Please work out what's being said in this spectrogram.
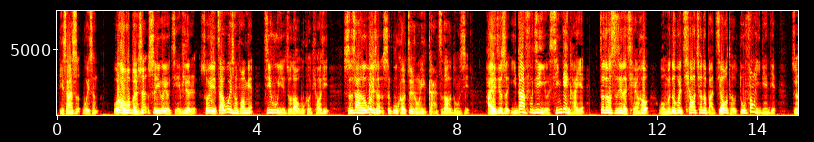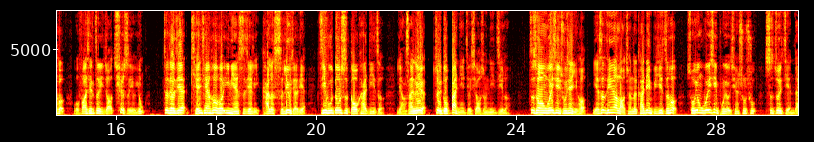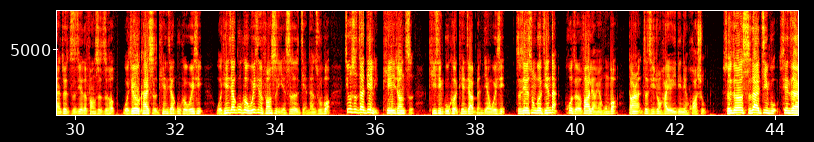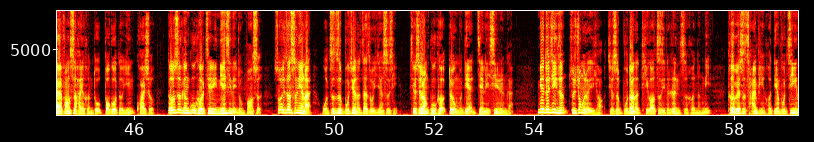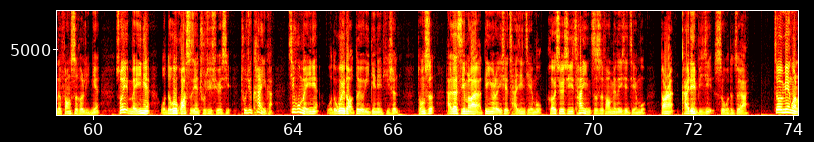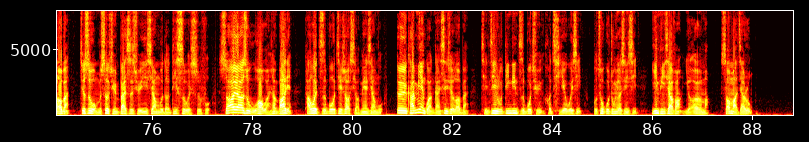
第三是卫生，我老婆本身是一个有洁癖的人，所以在卫生方面几乎也做到无可挑剔。食材和卫生是顾客最容易感知到的东西。还有就是，一旦附近有新店开业，这段时间的前后，我们都会悄悄的把胶头多放一点点。最后，我发现这一招确实有用。这条街前前后后一年时间里开了十六家店，几乎都是高开低走，两三个月，最多半年就销声匿迹了。自从微信出现以后，也是听到老陈的开店笔记之后，说用微信朋友圈输出是最简单、最直接的方式之后，我就开始添加顾客微信。我添加顾客微信的方式也是简单粗暴，就是在店里贴一张纸。提醒顾客添加本店微信，直接送个煎蛋或者发两元红包。当然，这其中还有一点点话术。随着时代进步，现在方式还有很多，包括抖音、快手，都是跟顾客建立粘性的一种方式。所以这十年来，我孜孜不倦地在做一件事情，就是让顾客对我们店建立信任感。面对竞争，最重要的一条就是不断地提高自己的认知和能力，特别是产品和店铺经营的方式和理念。所以每一年我都会花时间出去学习，出去看一看。几乎每一年我的味道都有一点点提升，同时还在喜马拉雅订阅了一些财经节目和学习餐饮知识方面的一些节目。当然，开店笔记是我的最爱。这位面馆老板就是我们社群拜师学艺项目的第四位师傅。十二月二十五号晚上八点，他会直播介绍小面项目。对于开面馆感兴趣的老板，请进入钉钉直播群和企业微信，不错过重要信息。音频下方有二维码，扫码加入。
